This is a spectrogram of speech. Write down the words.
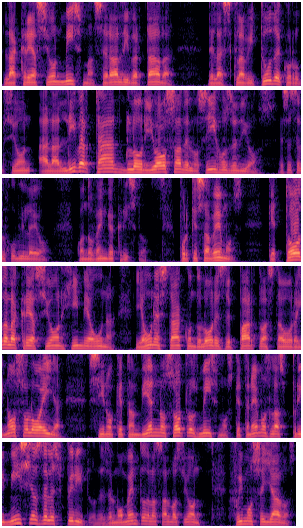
la creación misma será libertada de la esclavitud de corrupción a la libertad gloriosa de los hijos de Dios. Ese es el jubileo cuando venga Cristo. Porque sabemos que toda la creación gime a una y aún está con dolores de parto hasta ahora. Y no solo ella, sino que también nosotros mismos, que tenemos las primicias del Espíritu, desde el momento de la salvación, fuimos sellados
